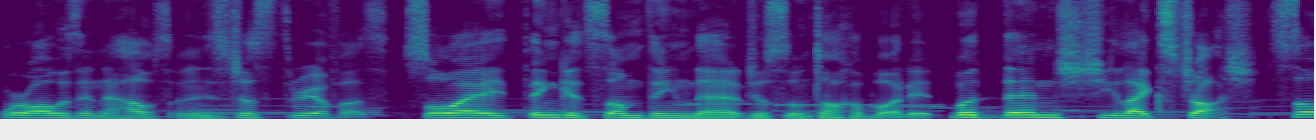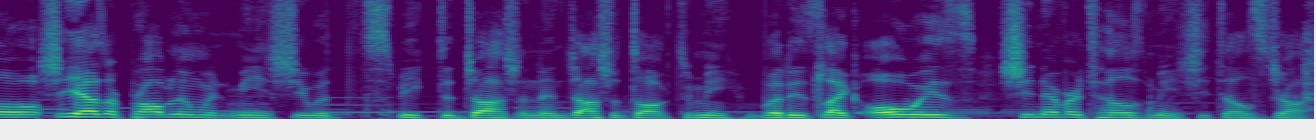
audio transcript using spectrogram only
we're always in the house, and it's just three of us. So I think it's something that just don't talk about it. But then she likes Josh, so she has a problem with me. She would speak to Josh, and then Josh would talk to me. But it's like always, she never tells me. She tells Josh.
